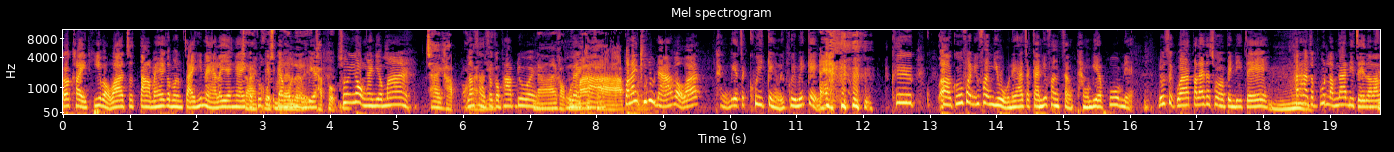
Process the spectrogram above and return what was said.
ก็ใครที่แบบว่าจะตามไปให้กำลังใจที่ไหนอะไรยังไงใช่กับทุกกิจกรรมบนถังเบียร์ครับผมช่วงนี้ออกงานเยอะมากใช่ครับรักษาสุขภาพด้วยได้ขอบคุณนะะมากครับตอนแรกคิดอยู่นะบอกว่าถังเบียร์จะคุยเก่งหรือคุยไม่เก่ง คือเอ่อคุณผู้ฟังที่ฟังอยู่นะคะจากการที่ฟังสั่งถังเบียร์พูดเนี่ย รู้สึกว่าตอนแรกจะชวนมาเป็นดีเจถ้าทางจะพูดล้ำหน้าดีเจแล้วล่ะ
